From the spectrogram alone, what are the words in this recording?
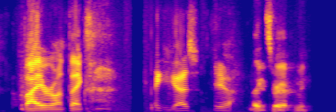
Bye everyone. Thanks. Thank you guys. Yeah. Thanks for having me.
